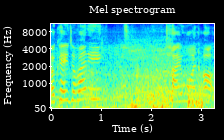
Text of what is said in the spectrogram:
Okay, Giovanni. Taiwan up.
